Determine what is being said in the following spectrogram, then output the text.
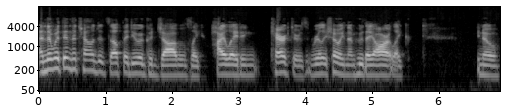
and then within the challenge itself, they do a good job of like highlighting characters and really showing them who they are. Like, you know,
